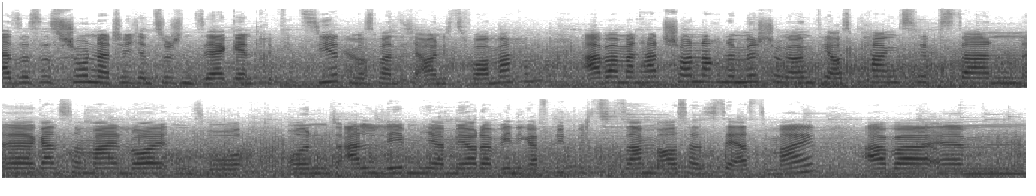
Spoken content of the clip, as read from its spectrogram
Also es ist schon natürlich inzwischen sehr gentrifiziert, muss man sich auch nichts vormachen. Aber man hat schon noch eine Mischung irgendwie aus Punks, Hipstern, äh, ganz normalen Leuten so. Und alle leben hier mehr oder weniger friedlich zusammen, außer es ist der 1. Mai. Aber ähm,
